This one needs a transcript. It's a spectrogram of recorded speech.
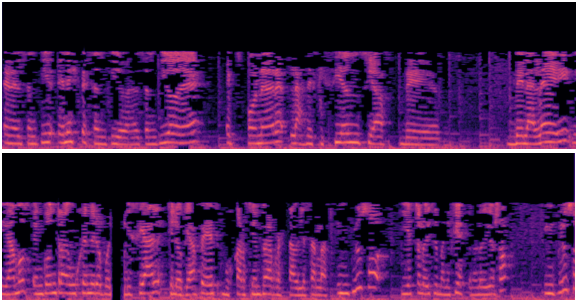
en el sentido en este sentido, en el sentido de exponer las deficiencias de de la ley, digamos, en contra de un género policial que lo que hace es buscar siempre restablecerlas. Incluso, y esto lo dice el manifiesto, no lo digo yo, incluso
